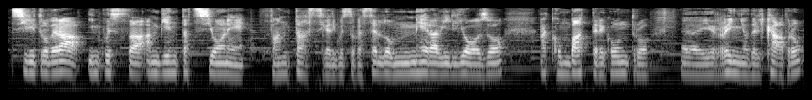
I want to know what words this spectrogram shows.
si ritroverà in questa ambientazione fantastica di questo castello meraviglioso a combattere contro uh, il regno del capro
